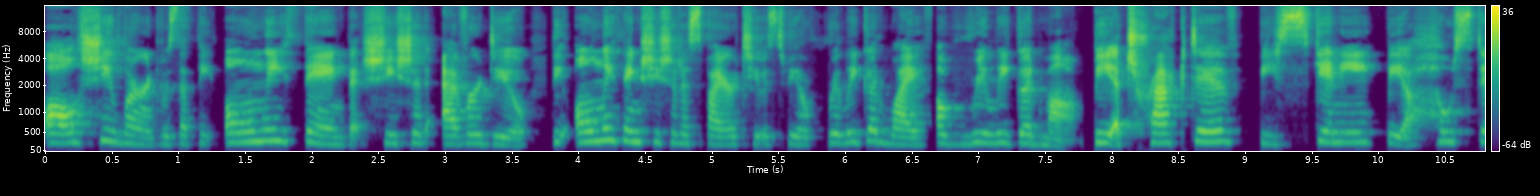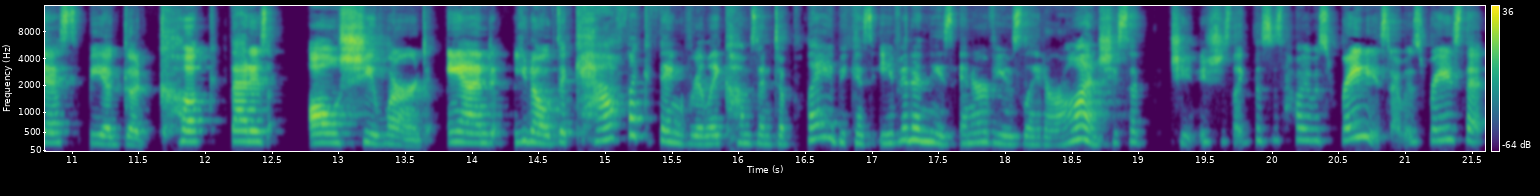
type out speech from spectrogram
all she learned was that the only thing that she should ever do, the only thing she should aspire to, is to be a really good wife, a really good mom, be attractive, be skinny, be a hostess, be a good cook. That is all she learned. And, you know, the Catholic thing really comes into play because even in these interviews later on, she said, she, she's like, this is how I was raised. I was raised that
